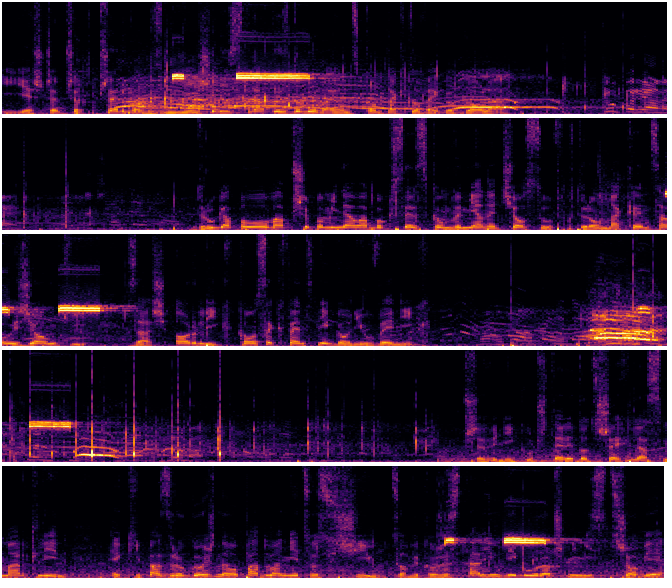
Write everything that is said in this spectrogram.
i jeszcze przed przerwą zmniejszyli straty zdobywając kontaktowego gola. Druga połowa przypominała bokserską wymianę ciosów, którą nakręcały ziomki, zaś Orlik konsekwentnie gonił wynik. Przy wyniku 4 do 3 dla Smartlin ekipa z Rogoźna opadła nieco z sił, co wykorzystali ubiegłoroczni mistrzowie,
